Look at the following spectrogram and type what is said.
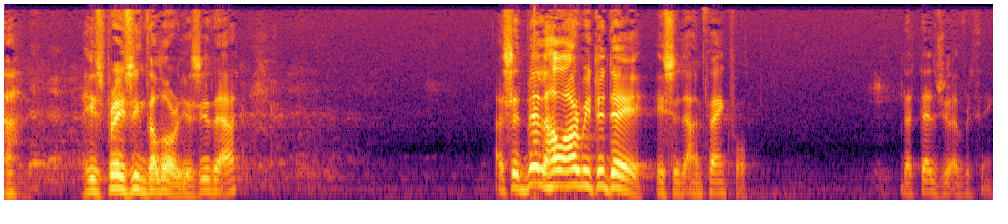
Uh, he's praising the Lord. You see that? I said, Bill, how are we today? He said, I'm thankful. That tells you everything.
